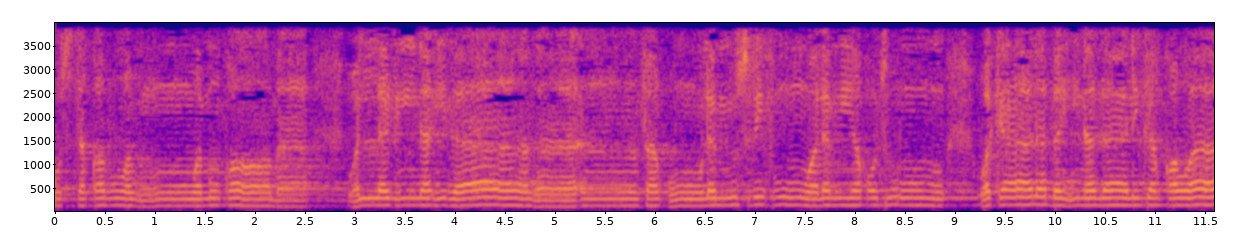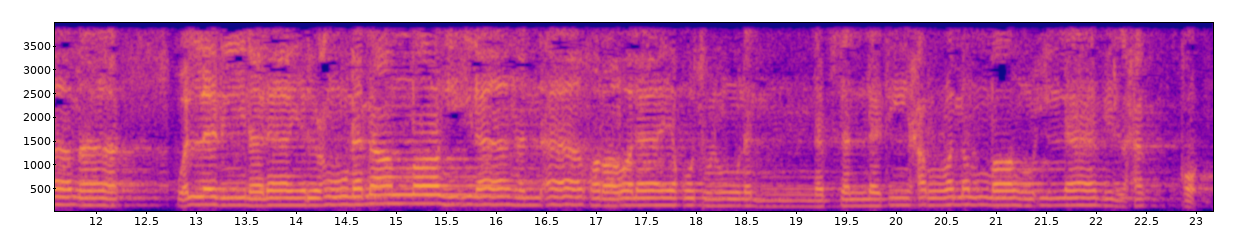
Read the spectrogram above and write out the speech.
مستقرا ومقاما والذين إذا أنفقوا لم يسرفوا ولم يقتروا وكان بين ذلك قواما والذين لا يرعون مع الله إلها آخر ولا يقتلون النفس التي حرم الله إلا بالحق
